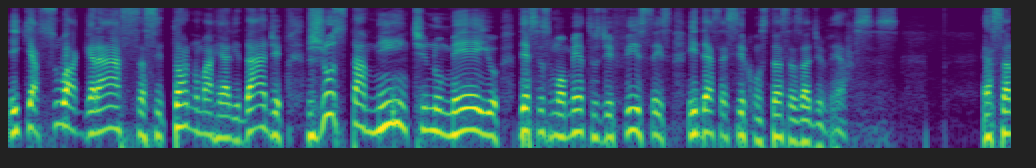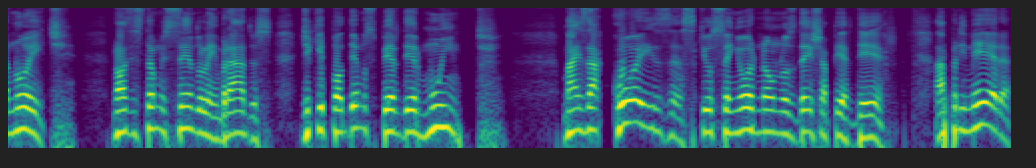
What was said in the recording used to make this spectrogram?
e que a sua graça se torna uma realidade justamente no meio desses momentos difíceis e dessas circunstâncias adversas. Essa noite, nós estamos sendo lembrados de que podemos perder muito, mas há coisas que o Senhor não nos deixa perder. A primeira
